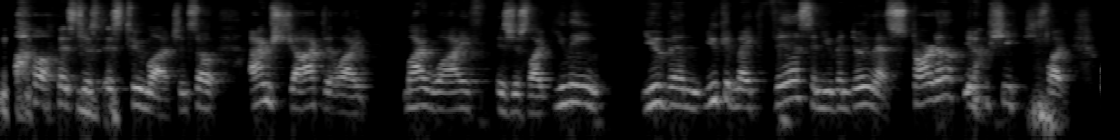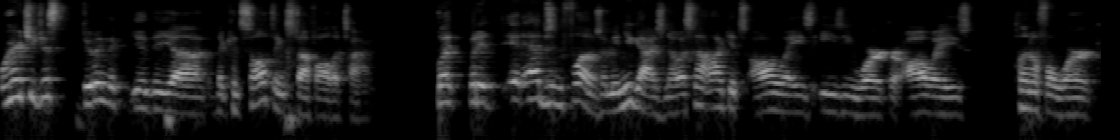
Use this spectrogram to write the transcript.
oh, it's just it's too much. And so I'm shocked at like my wife is just like, you mean you've been you could make this and you've been doing that startup you know she, she's like why aren't you just doing the the uh, the consulting stuff all the time? But but it, it ebbs and flows. I mean you guys know it's not like it's always easy work or always plentiful work.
